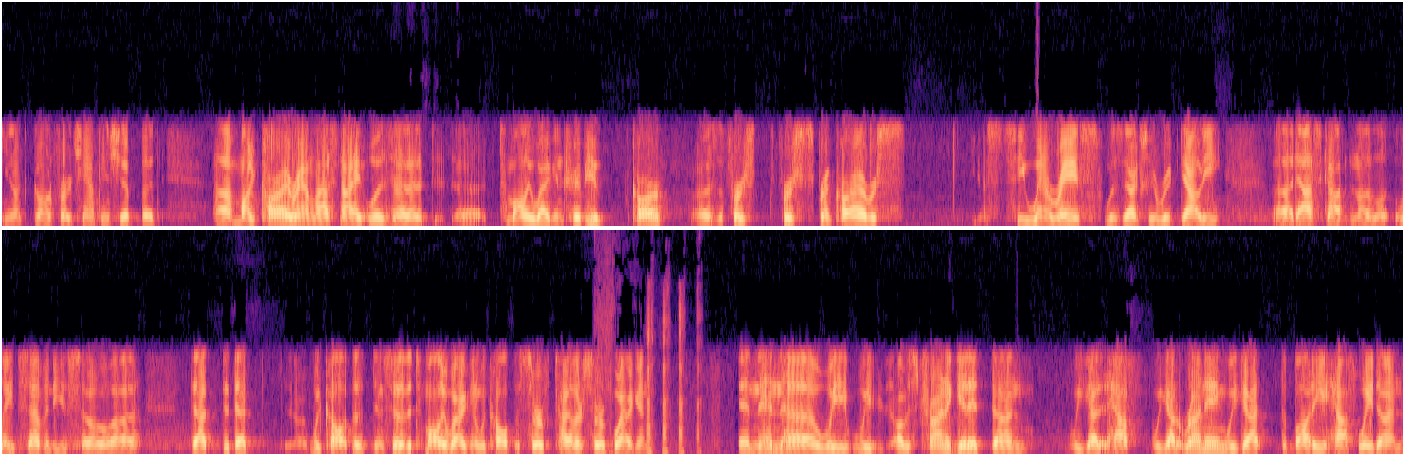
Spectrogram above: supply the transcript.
you know, going for a championship. But uh, my car I ran last night was a, a Tamale Wagon tribute car. Uh, it was the first first sprint car I ever s- see win a race. Was actually Rick Goudy uh, at Ascot in the l- late '70s. So uh, that did that. We call it the instead of the Tamale Wagon, we call it the Surf Tyler Surf Wagon. and then uh, we we I was trying to get it done. We got it half. We got it running. We got the body halfway done.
